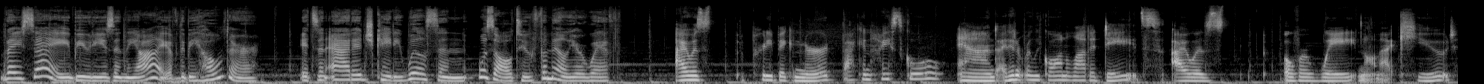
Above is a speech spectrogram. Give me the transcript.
They say beauty is in the eye of the beholder. It's an adage Kaydee Wilson was all too familiar with. I was a pretty big nerd back in high school, and I didn't really go on a lot of dates. I was overweight, not that cute.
